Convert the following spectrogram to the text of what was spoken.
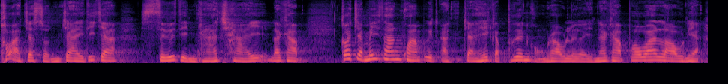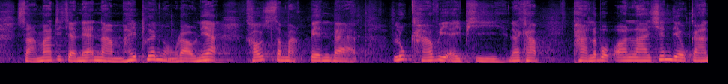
เขาอาจจะสนใจที่จะซื้อสินค้าใช้นะครับ ก็จะไม่สร้างความอึดอัดใจให้กับเพื่อนของเราเลยนะครับ เพราะว่าเราเนี่ยสามารถที่จะแนะนำให้เพื่อนของเราเนี่ยเขาสมัครเป็นแบบลูกค้า VIP นะครับ ผ่านระบบออนไลน์เช่นเดียวกัน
